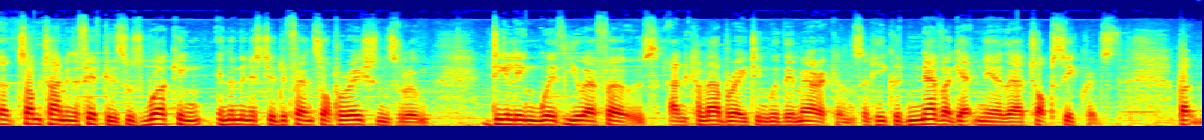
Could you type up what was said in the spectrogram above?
at some time in the 50s, was working in the Ministry of Defense Operations Room dealing with UFOs and collaborating with the Americans, and he could never get near their top secrets. But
